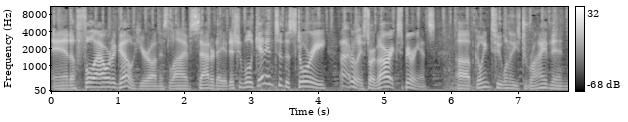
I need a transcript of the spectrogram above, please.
And a full hour to go here on this live Saturday edition. We'll get into the story, not really a story, but our experience of going to one of these drive in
